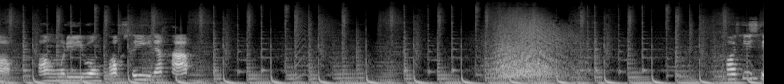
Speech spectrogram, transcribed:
อบอองรีวงพ็อกซี่นะครับ ข้อที่ 10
